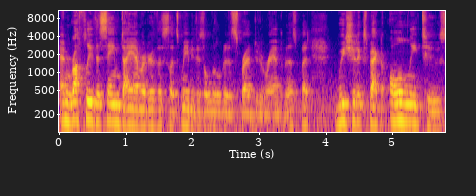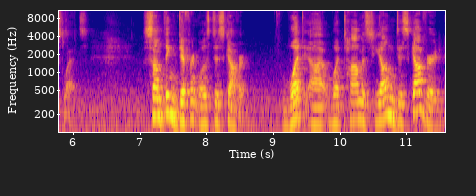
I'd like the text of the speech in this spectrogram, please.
and roughly the same diameter of the slits. Maybe there's a little bit of spread due to randomness, but we should expect only two slits. Something different was discovered what uh, what Thomas Young discovered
